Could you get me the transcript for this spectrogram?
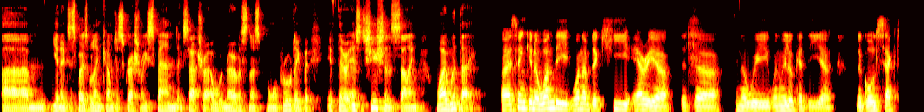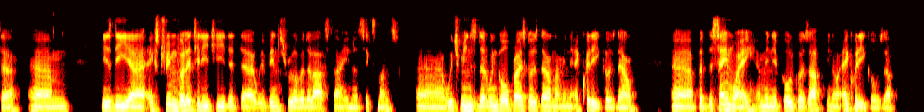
um, you know disposable income, discretionary spend, etc., or nervousness more broadly. But if there are institutions selling, why would they? I think you know one the one of the key area that uh, you know we when we look at the uh, the gold sector um, is the uh, extreme volatility that uh, we've been through over the last uh, you know six months, uh, which means that when gold price goes down, I mean equity goes down, uh, but the same way, I mean if gold goes up, you know equity goes up,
